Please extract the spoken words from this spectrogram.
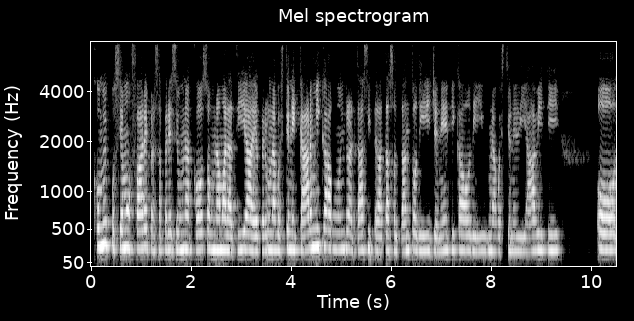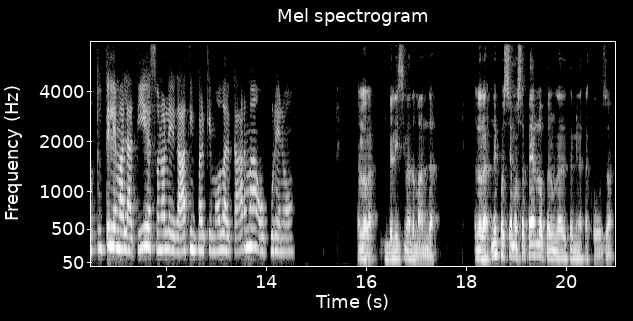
Come possiamo fare per sapere se una cosa, una malattia è per una questione karmica o in realtà si tratta soltanto di genetica o di una questione di abiti? O tutte le malattie sono legate in qualche modo al karma oppure no? Allora, bellissima domanda. Allora, noi possiamo saperlo per una determinata cosa,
